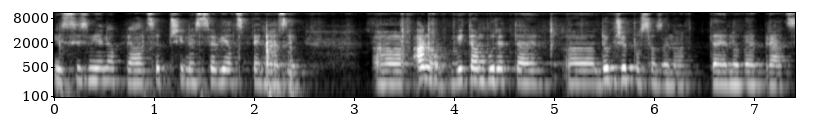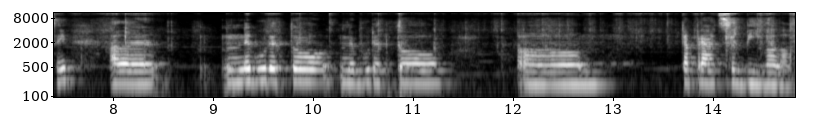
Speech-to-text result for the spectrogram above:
Jestli změna práce přinese víc penězí. Uh, ano, vy tam budete uh, dobře posazena v té nové práci, ale nebude to, nebude to uh, ta práce bývala.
